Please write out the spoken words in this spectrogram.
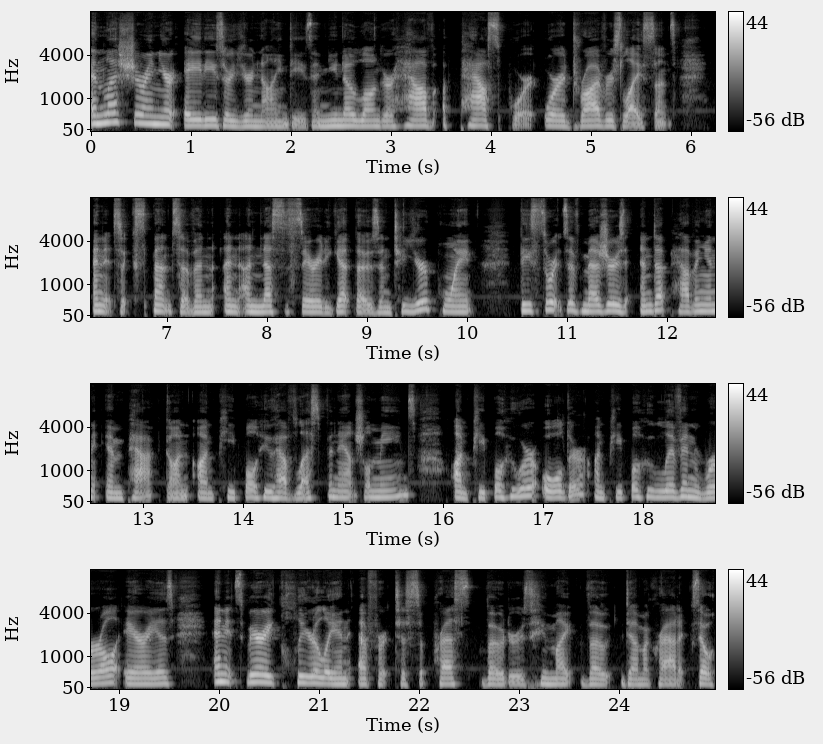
Unless you're in your 80s or your 90s and you no longer have a passport or a driver's license, and it's expensive and, and unnecessary to get those. And to your point, these sorts of measures end up having an impact on, on people who have less financial means, on people who are older, on people who live in rural areas. And it's very clearly an effort to suppress voters who might vote Democratic. So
